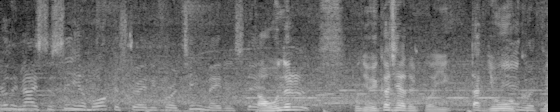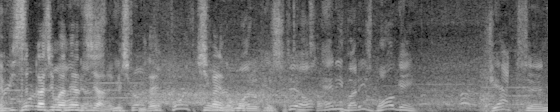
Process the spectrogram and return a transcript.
really nice to see him orchestrating for a teammate instead. 아 오늘 오늘 여기까지 해야 될 거야. 딱요 And with three 멤피스까지만 해야 quarters 되지 behind us, 않을까 we start 싶은데 the fourth 시간이 quarter, 너무 오래 but it's 걸릴 것 still 같아서. anybody's ball game. Jackson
